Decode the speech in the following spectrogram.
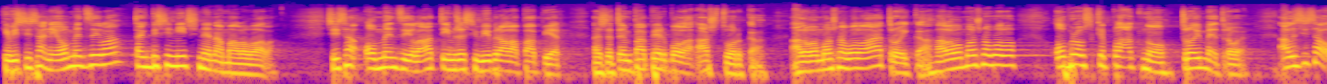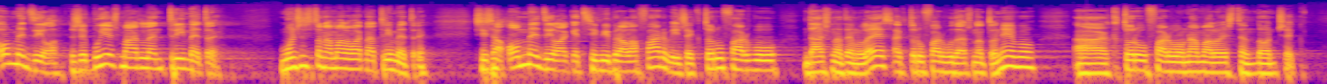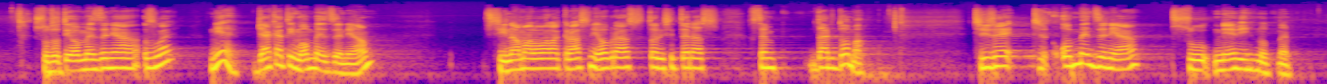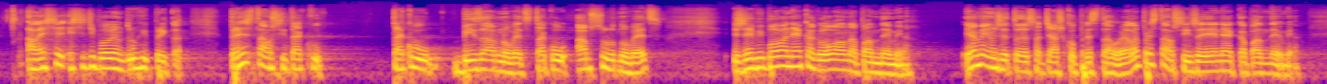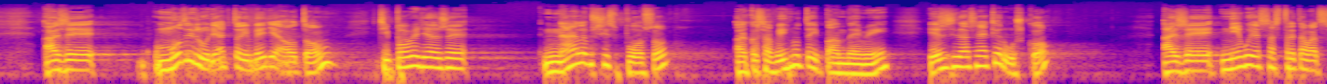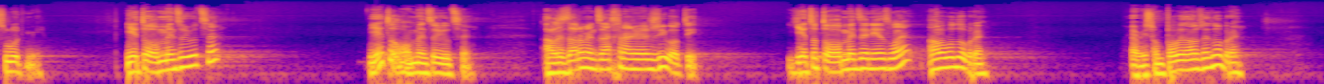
Keby si sa neobmedzila, tak by si nič nenamalovala. Si sa obmedzila tým, že si vybrala papier. A že ten papier bola A4, alebo možno bolo A3, alebo možno bolo obrovské plátno, trojmetrové. Ale si sa obmedzila, že budeš mať len 3 metre. Môžeš to namalovať na 3 metre. Si sa obmedzila, keď si vybrala farby, že ktorú farbu dáš na ten les a ktorú farbu dáš na to nebo a ktorú farbou namaluješ ten domček. Sú to tie obmedzenia zle? Nie. Ďaká tým obmedzeniam si namalovala krásny obraz, ktorý si teraz chcem dať doma. Čiže, obmedzenia sú nevyhnutné. Ale ešte, ešte ti poviem druhý príklad. Predstav si takú, takú bizarnú vec, takú absurdnú vec, že by bola nejaká globálna pandémia. Ja viem, že to sa ťažko predstavuje, ale predstav si, že je nejaká pandémia. A že múdri ľudia, ktorí vedia o tom, ti povedia, že najlepší spôsob, ako sa vyhnúť tej pandémii, je, že si dáš nejaké rúško, a že nebudeš sa stretávať s ľuďmi. Je to obmedzujúce? Je to obmedzujúce. Ale zároveň zachraňuješ životy. Je toto obmedzenie zlé alebo dobre? Ja by som povedal, že dobre.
